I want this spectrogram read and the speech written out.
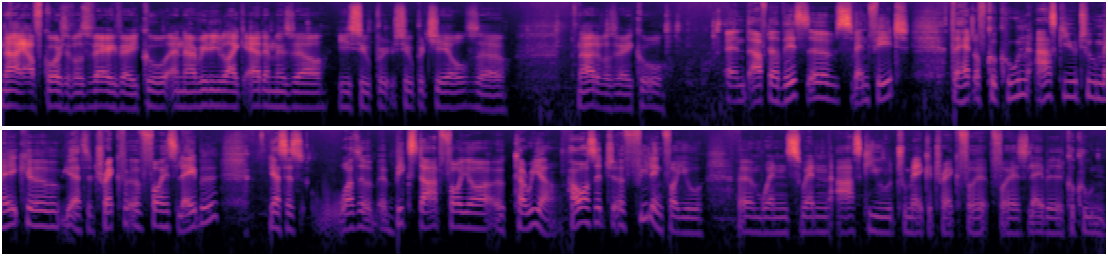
no, yeah, of course, it was very, very cool, and I really like Adam as well. He's super, super chill. So, no, that was very cool. And after this, uh, Sven Väth, the head of Cocoon, asked you to make uh, yes a track uh, for his label. Yes, this was a, a big start for your uh, career. How was it uh, feeling for you um, when Sven asked you to make a track for for his label Cocoon?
